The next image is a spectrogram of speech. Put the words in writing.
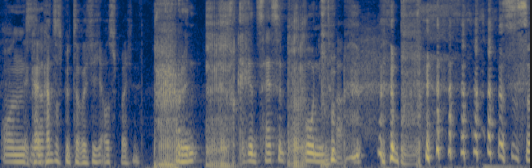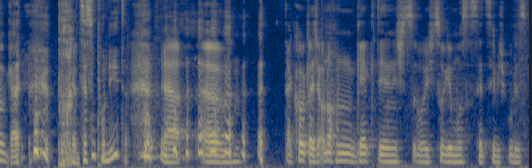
und Kann, sagt, kannst du es bitte richtig aussprechen? Prin Prinzessin Ponita. Das ist so geil. Prinzessin Ponita. ja, ähm, da kommt gleich auch noch ein Gag, den ich, wo ich zugeben muss, dass der ziemlich gut ist.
